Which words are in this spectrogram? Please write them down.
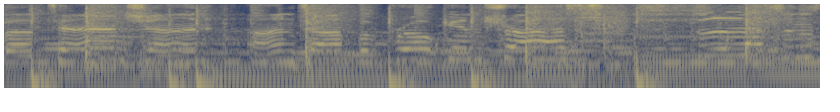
of attention on top of broken trust. The lessons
